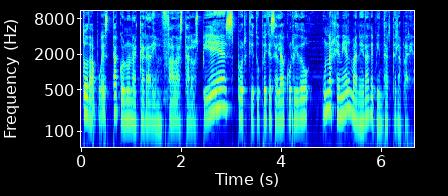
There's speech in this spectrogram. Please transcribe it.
toda puesta con una cara de enfado hasta los pies porque tu peque se le ha ocurrido una genial manera de pintarte la pared.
